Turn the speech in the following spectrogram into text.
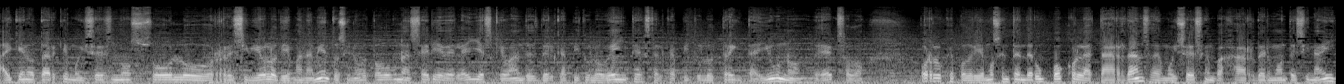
Hay que notar que Moisés no solo recibió los diez mandamientos, sino toda una serie de leyes que van desde el capítulo 20 hasta el capítulo 31 de Éxodo, por lo que podríamos entender un poco la tardanza de Moisés en bajar del monte Sinaí.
